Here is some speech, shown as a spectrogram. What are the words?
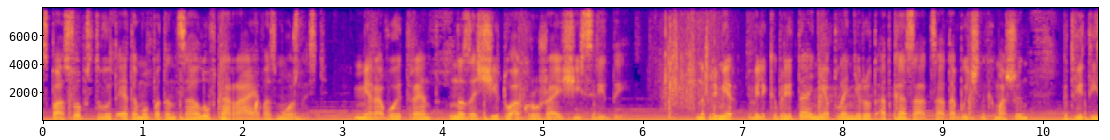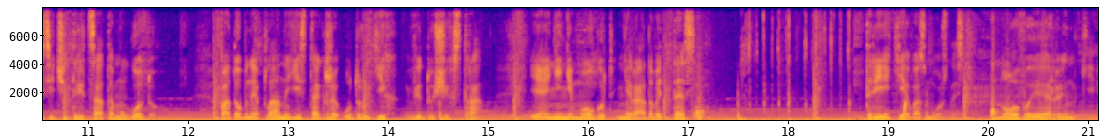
Способствует этому потенциалу вторая возможность – мировой тренд на защиту окружающей среды. Например, Великобритания планирует отказаться от обычных машин к 2030 году. Подобные планы есть также у других ведущих стран, и они не могут не радовать Tesla. Третья возможность – новые рынки.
